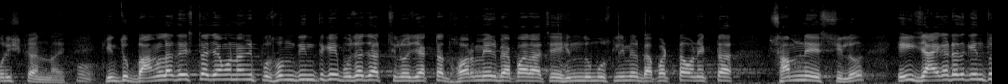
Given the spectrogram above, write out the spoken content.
পরিষ্কার নয়। কিন্তু বাংলাদেশটা যেমন আমি প্রথম দিন থেকেই বোঝা যাচ্ছিল যে একটা ধর্মের ব্যাপার আছে হিন্দু মুসলিমের ব্যাপারটা অনেকটা সামনে এসছিল। এই জায়গাটাতে কিন্তু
